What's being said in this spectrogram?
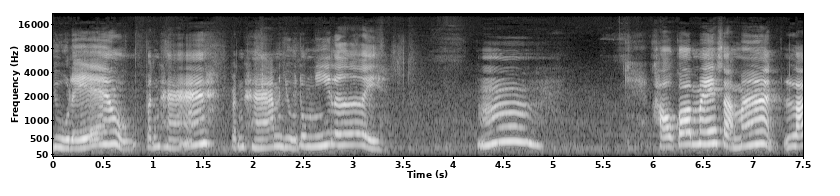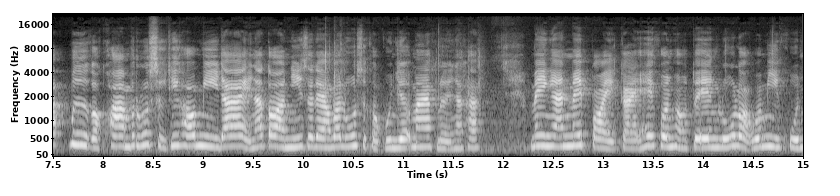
อยู่แล้ว ปัญหาปัญหามันอยู่ตรงนี้เลย อืมเขาก็ไม่สามารถรับมือกับความรู้สึกที่เขามีได้นะตอนนี้แสดงว่ารู้สึกกับคุณเยอะมากเลยนะคะ ไม่งั้นไม่ปล่อยไก่ให้คนของตัวเองรู้หรอกว่ามีคุณ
